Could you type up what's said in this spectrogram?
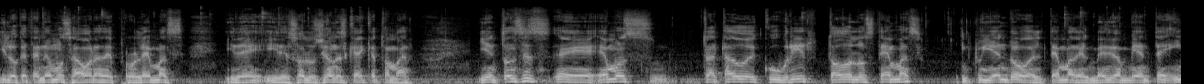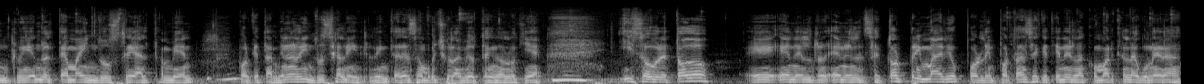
y lo que tenemos ahora de problemas y de, y de soluciones que hay que tomar. Y entonces eh, hemos tratado de cubrir todos los temas, incluyendo el tema del medio ambiente, incluyendo el tema industrial también, porque también a la industria le, interesa mucho la biotecnología. Y sobre todo eh, en, el, en el sector primario, por la importancia que tiene la comarca lagunera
